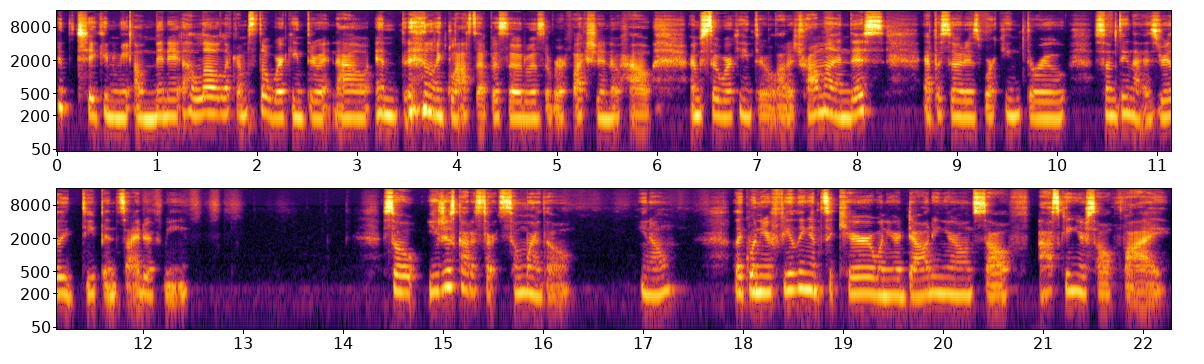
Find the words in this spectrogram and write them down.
It's taken me a minute. Hello, like I'm still working through it now. And like last episode was a reflection of how I'm still working through a lot of trauma. And this episode is working through something that is really deep inside of me. So you just got to start somewhere though. you know? Like when you're feeling insecure, when you're doubting your own self, asking yourself why.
